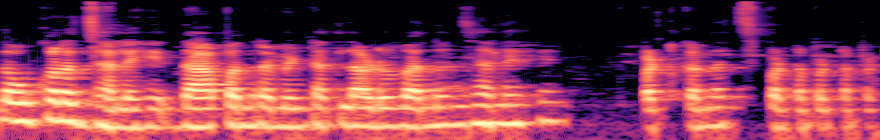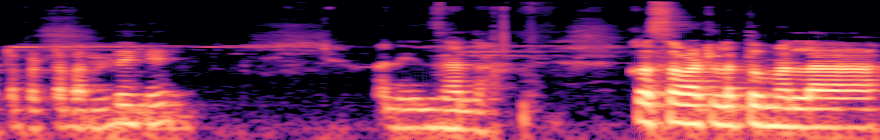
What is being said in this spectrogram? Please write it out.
लवकरच झाले हे. दहा पंधरा मिनटात लाडू बांधून झाले हे. पटकनच पटापट पटापट बांधले हे. आणि झालं. कसं वाटलं तुम्हाला?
